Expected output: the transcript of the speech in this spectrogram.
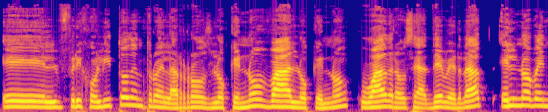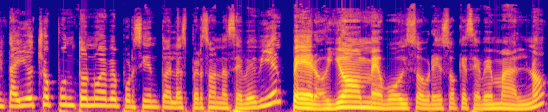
el frijolito dentro del arroz, lo que no va, lo que no encuadra, o sea, de verdad, el 98.9% de las personas se ve bien, pero yo me voy sobre eso que se ve mal, ¿no?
